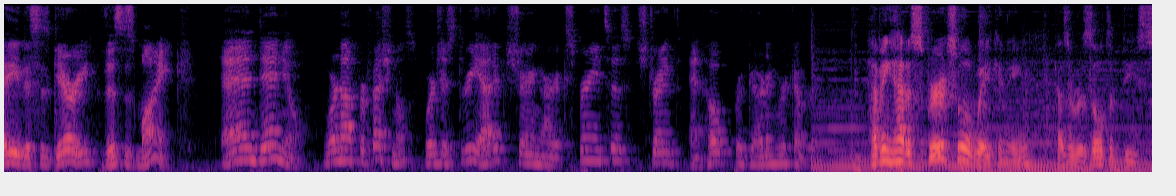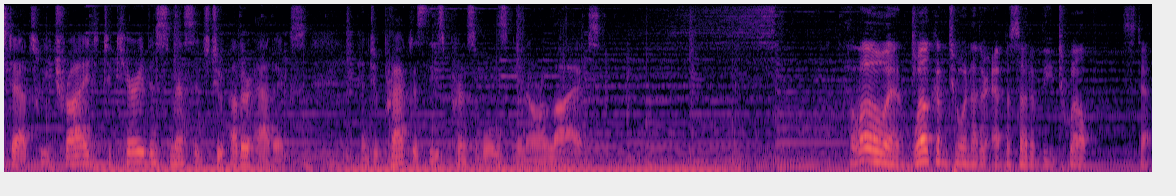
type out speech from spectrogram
Hey, this is Gary. This is Mike. And Daniel. We're not professionals. We're just three addicts sharing our experiences, strength, and hope regarding recovery. Having had a spiritual awakening as a result of these steps, we tried to carry this message to other addicts and to practice these principles in our lives. Hello, and welcome to another episode of the 12th Step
